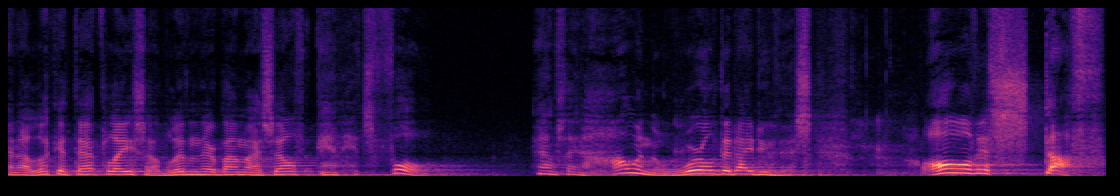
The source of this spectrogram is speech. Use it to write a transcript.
And I look at that place, I'm living there by myself, and it's full. And I'm saying, how in the world did I do this? All this stuff.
